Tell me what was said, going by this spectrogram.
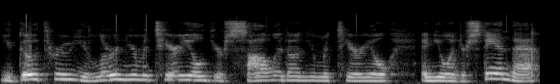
you go through, you learn your material, you're solid on your material, and you understand that.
